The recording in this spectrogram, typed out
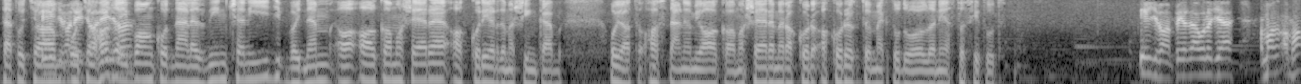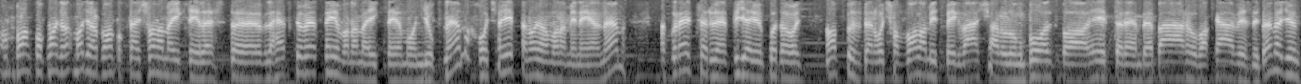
Tehát, hogyha, így van, hogyha így van, hazai így van. bankodnál ez nincsen így, vagy nem alkalmas erre, akkor érdemes inkább olyat használni, ami alkalmas erre, mert akkor, akkor rögtön meg tud oldani ezt a szitut. Így van, például ugye a bankok, magyar, magyar bankoknál is van, amelyiknél ezt lehet követni, van, amelyiknél mondjuk nem. Hogyha éppen olyan van, aminél nem, akkor egyszerűen figyeljünk oda, hogy napközben, hogyha valamit még vásárolunk boltba, étterembe, bárhova kávézni bemegyünk,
